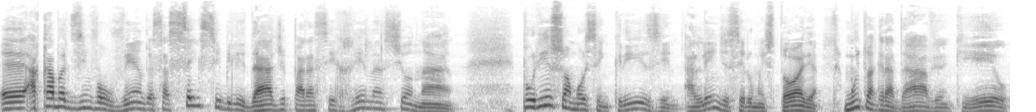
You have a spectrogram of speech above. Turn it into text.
é, acaba desenvolvendo essa sensibilidade para se relacionar. Por isso, Amor Sem Crise, além de ser uma história muito agradável, em que eu,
